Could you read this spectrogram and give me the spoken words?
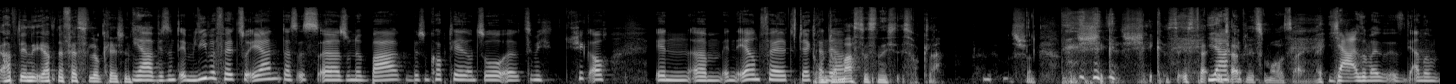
Habt ihr, ihr habt eine feste Location? ja, wir sind im Liebefeld zu Ehren, das ist äh, so eine Bar, ein bisschen Cocktail und so, äh, ziemlich schick auch in, ähm, in Ehrenfeld, direkt an Und du der machst es nicht, ist doch klar. Muss schon ein schickes, schickes Ja. Etablissement sein. Ne? Ja, also mein- die anderen.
